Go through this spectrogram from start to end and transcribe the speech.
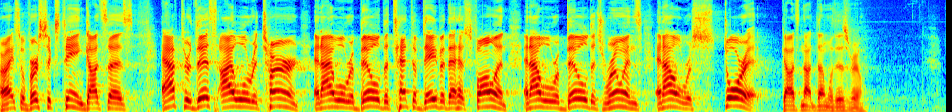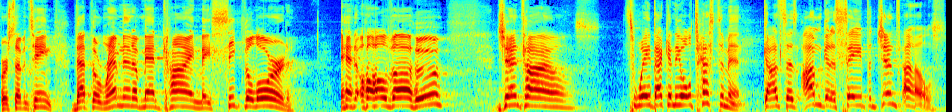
All right, so verse 16, God says, After this I will return and I will rebuild the tent of David that has fallen, and I will rebuild its ruins and I will restore it. God's not done with Israel. Verse 17, that the remnant of mankind may seek the Lord and all the who? Gentiles. It's way back in the Old Testament. God says, I'm going to save the Gentiles.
